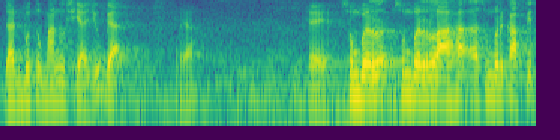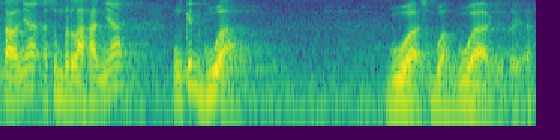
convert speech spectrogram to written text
Dan butuh manusia juga ya. Oke sumber sumber lah sumber kapitalnya sumber lahannya mungkin gua. Gua sebuah gua gitu ya.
